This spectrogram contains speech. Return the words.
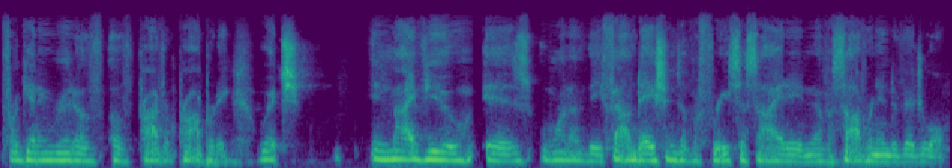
for getting rid of of private property, which in my view is one of the foundations of a free society and of a sovereign individual.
